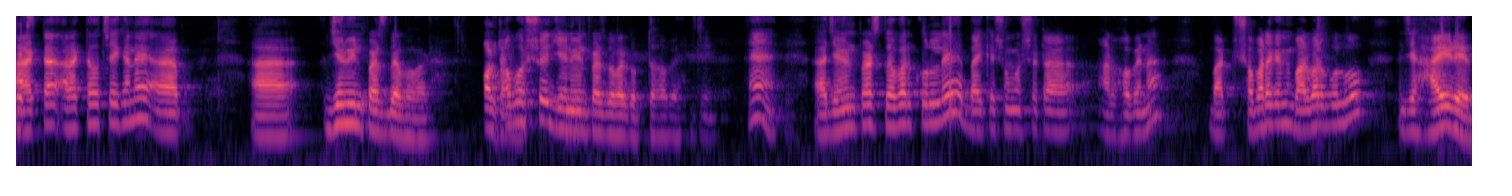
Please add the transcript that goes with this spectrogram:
আর একটা আর একটা হচ্ছে এখানে জেনুইন পার্টস ব্যবহার। অবশ্যই জেনুইন পার্টস ব্যবহার করতে হবে। জি। হ্যাঁ জেনুইন পার্টস ব্যবহার করলে বাইকের সমস্যাটা আর হবে না। বাট সবার আগে আমি বারবার বলব যে হাই রেভ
